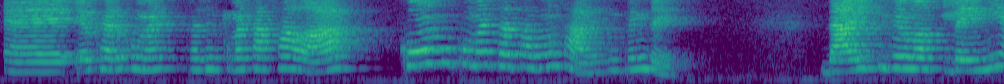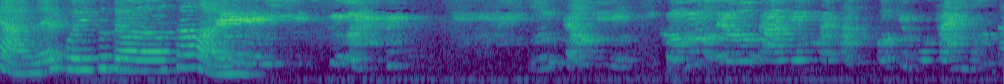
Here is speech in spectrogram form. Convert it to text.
É, eu quero começar pra gente começar a falar como começou essa vontade de empreender. Daí que vem o nosso DNA, né? Por isso o tema da nossa live. É isso. Então, gente, como eu havia conversado um pouquinho com Fernanda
